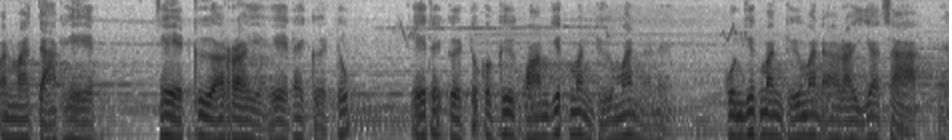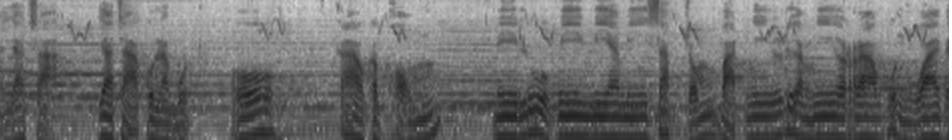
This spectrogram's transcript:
มันมาจากเหตุ เหตุคืออะไรเหตุให้เกิดทุกข์เหตุให้เกิดทุกข์ก็คือความยึดมั่นถือมั่นนั่นเองคุณยึดมั่นถือมั่นอะไรยะสายะสายะสากุลบุตร โอ้ก้าวกับผม มีลูกมีเมียมีทรัพย์สมบัติมีเรื่องมีราววุ่นวายไป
